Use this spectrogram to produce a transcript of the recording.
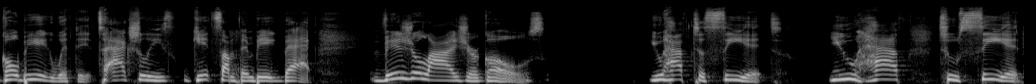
go big with it to actually get something big back visualize your goals you have to see it you have to see it.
